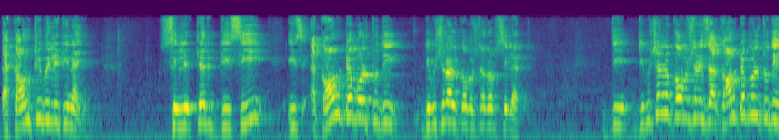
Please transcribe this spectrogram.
অ্যাকাউন্টেবিলিটি নাই। সিলেটের DC is accountable to the divisional commissioner of Sylhet the divisional commissioner is accountable to the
